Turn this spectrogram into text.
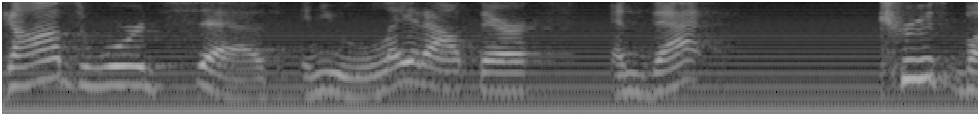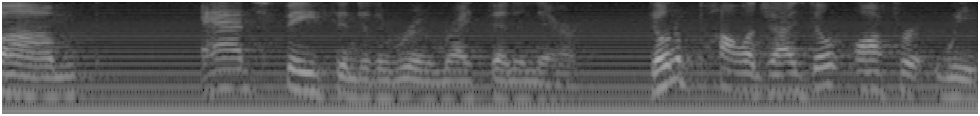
God's word says, and you lay it out there, and that truth bomb adds faith into the room right then and there. Don't apologize. Don't offer it weak.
